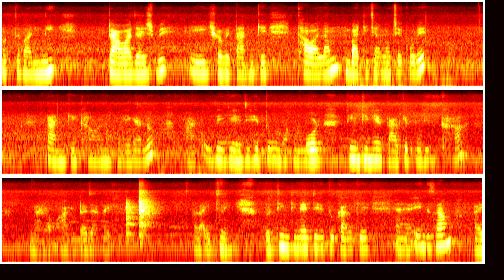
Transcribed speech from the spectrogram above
করতে পারিনি। একটা আওয়াজ আসবে। এই সবে তানকে খাওয়ালাম বাটি চামচে করে। তানকে খাওয়ানো হয়ে গেল। আর ওদিকে যেহেতু নম্বর তিন তিনের কালকে পরীক্ষা, দাঁড়াও, আলোটা জ্বালাই। লাইট নেই। তো তিন তিনের যেহেতু কালকে এক্সাম তাই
